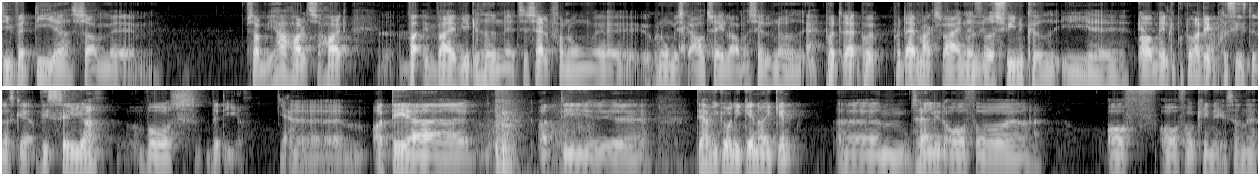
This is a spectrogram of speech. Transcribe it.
de værdier, som, øh, som vi har holdt så højt, var, var i virkeligheden øh, til salg for nogle øh, økonomiske ja. aftaler om at sælge noget Ja. på, på, på Danmarks vegne, Præcis. noget svinekød i, øh, Ja, og mælkeprodukter. Og det er præcis det, der sker. Vi sælger vores værdier. Ja. Øhm, og det er og det, øh, det har vi gjort igen og igen. Øhm, særligt over for, øh, over, over for kineserne.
